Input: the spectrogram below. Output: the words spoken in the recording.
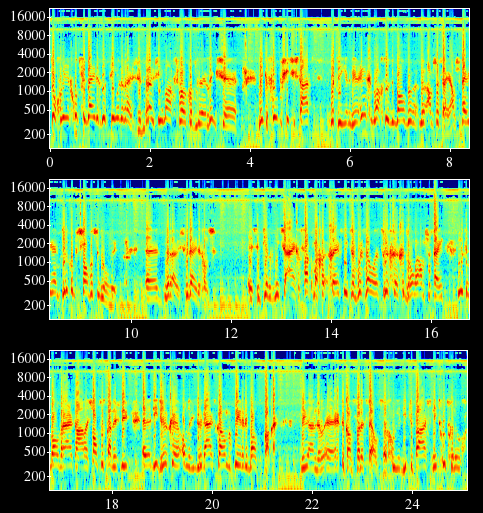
toch weer goed verdedigd door Timo de Reus. De Reus die normaal gesproken op de links, linker staat, wordt die weer ingebracht door de bal door, door Amstelveen. Amstelveen heeft druk op het zijn doel nu. de Reus, verdedigend is natuurlijk niet zijn eigen vak, maar ge geeft niet. Er wordt wel teruggedrongen Amstelveen. Moet de bal eruit halen. Zandvoort kan dus nu uh, die druk, uh, onder die druk uitkomen, proberen de bal te pakken. Nu aan de uh, rechterkant van het veld. Een goede dieptepaas, niet goed genoeg.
